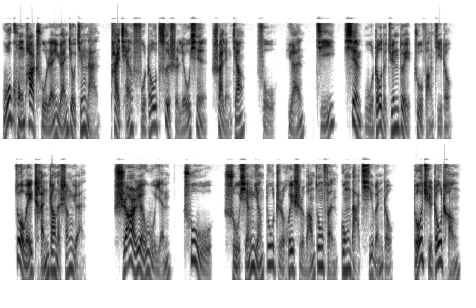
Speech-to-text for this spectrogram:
吴恐怕楚人援救荆南，派遣抚州刺史刘信率领江、抚、元、吉、信五州的军队驻防吉州，作为陈章的声援。十二月戊寅初五，蜀行营都指挥使王宗汾攻打祁文州，夺取州城。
